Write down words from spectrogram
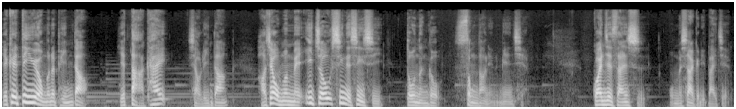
也可以订阅我们的频道，也打开小铃铛，好像我们每一周新的信息都能够送到你的面前。关键三十，我们下个礼拜见。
